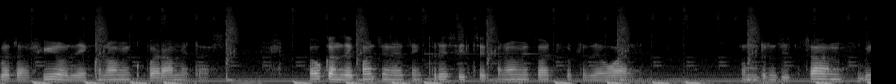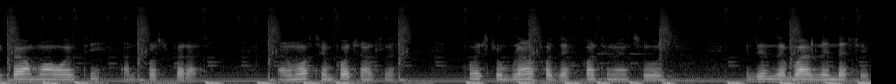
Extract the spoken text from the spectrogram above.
but a few of the economic parameters. How can the continent increase its economic output to the world and in turn become more wealthy and prosperous? And most importantly, who is to blame for the continent's woes? Is it the bad leadership,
